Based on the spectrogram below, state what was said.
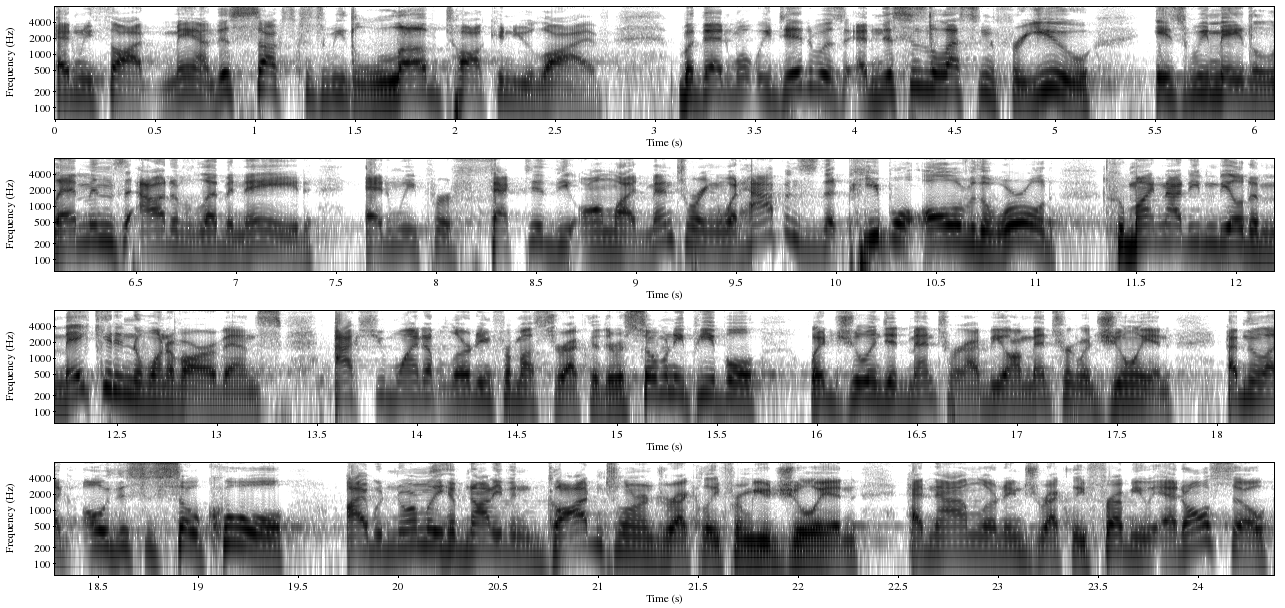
and we thought, man, this sucks because we love talking to you live. But then what we did was, and this is a lesson for you, is we made lemons out of lemonade and we perfected the online mentoring. What happens is that people all over the world who might not even be able to make it into one of our events actually wind up learning from us directly. There were so many people when Julien did mentoring. I'd be on mentoring with Julien, and they're like, "Oh, this is so cool." I would normally have not even gotten to learn directly from you, Julien, and now I'm learning directly from you. And also,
